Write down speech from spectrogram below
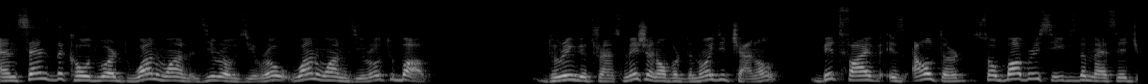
and sends the code word 1100110 to Bob. During the transmission over the noisy channel, bit 5 is altered so Bob receives the message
